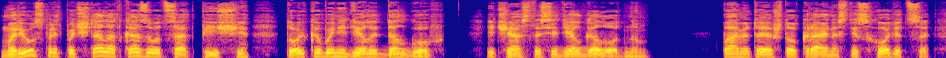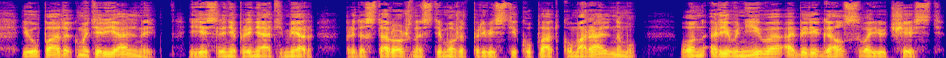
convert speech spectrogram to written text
Мариус предпочитал отказываться от пищи, только бы не делать долгов, и часто сидел голодным. Памятуя, что крайности сходятся, и упадок материальный, если не принять мер предосторожности, может привести к упадку моральному, он ревниво оберегал свою честь.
